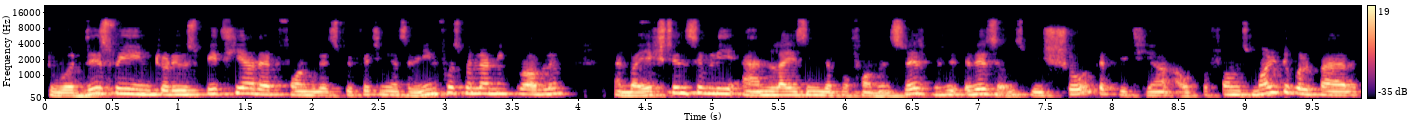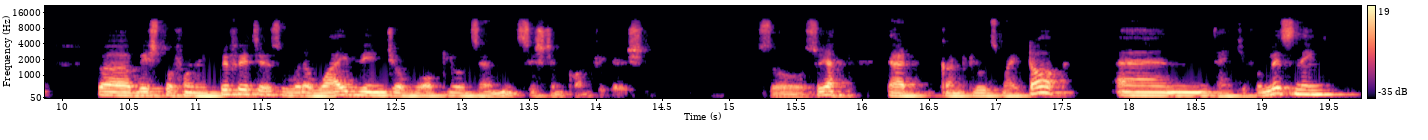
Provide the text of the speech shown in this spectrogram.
Toward this, we introduce Pythia that formulates prefetching as a reinforcement learning problem. And by extensively analyzing the performance res results, we show that Pythia outperforms multiple pair uh, based performing prefetches over a wide range of workloads and system configuration. So, so yeah, that concludes my talk. And thank you for listening.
